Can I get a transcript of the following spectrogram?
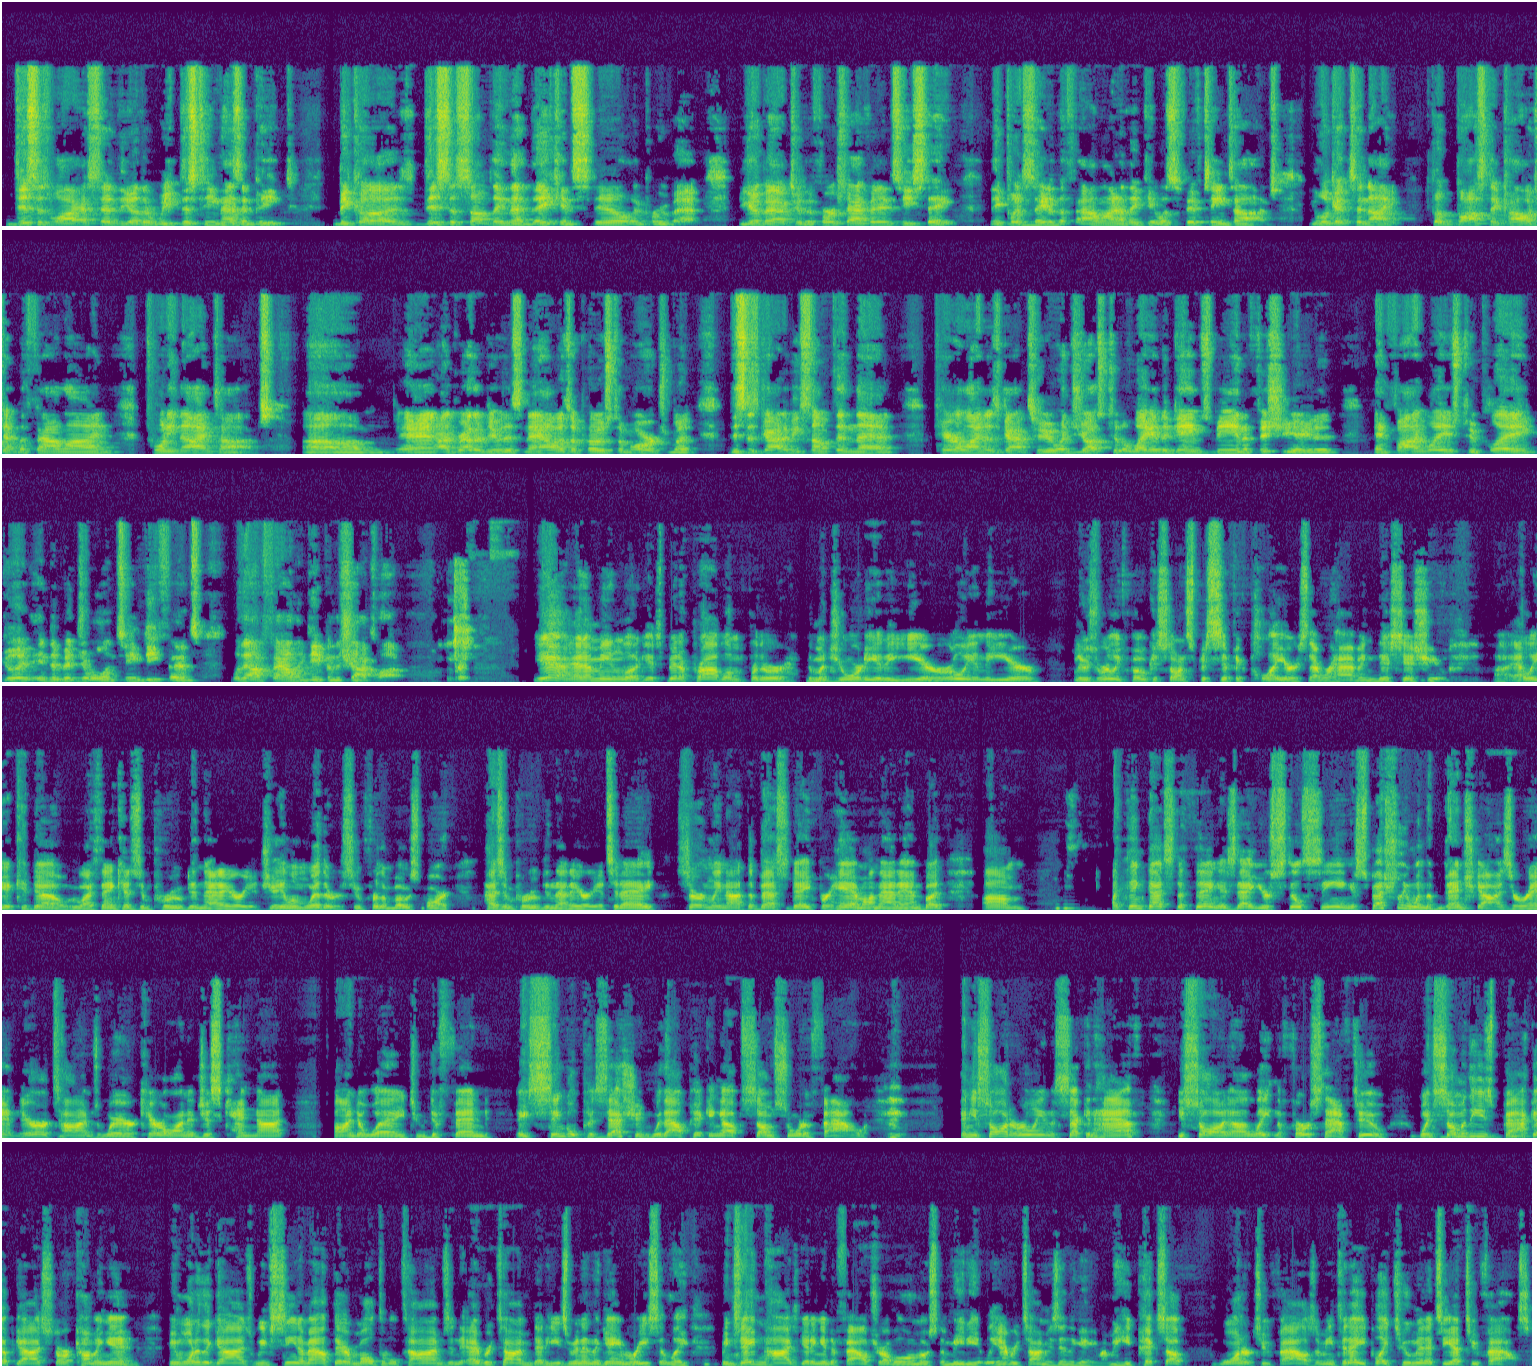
This is why I said the other week this team hasn't peaked because this is something that they can still improve at. You go back to the first half at NC State, they put State at the foul line, I think it was 15 times. You look at tonight, put Boston College at the foul line 29 times. Um, and I'd rather do this now as opposed to March, but this has got to be something that Carolina's got to adjust to the way of the game's being officiated and find ways to play good individual and team defense without fouling deep in the shot clock. Yeah, and I mean, look, it's been a problem for the the majority of the year. Early in the year, it was really focused on specific players that were having this issue. Uh, Elliot Cadeau, who I think has improved in that area. Jae'Lyn Withers, who for the most part has improved in that area. Today, certainly not the best day for him on that end, but um, I think that's the thing is that you're still seeing, especially when the bench guys are in. There are times where Carolina just cannot find a way to defend a single possession without picking up some sort of foul. And you saw it early in the second half. You saw it uh, late in the first half, too, when some of these backup guys start coming in. I mean, one of the guys, we've seen him out there multiple times, and every time that he's been in the game recently, I mean, Zayden High's getting into foul trouble almost immediately every time he's in the game. I mean, he picks up one or two fouls. I mean, today he played two minutes, he had two fouls.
